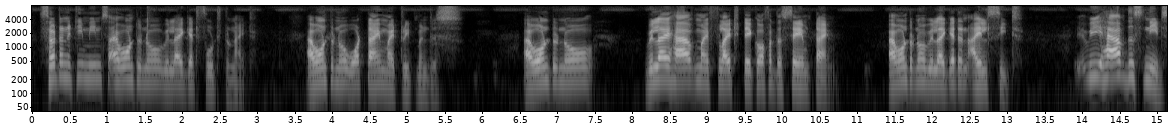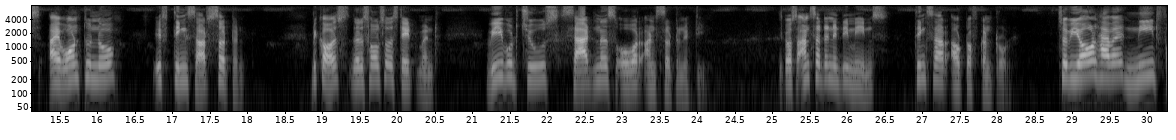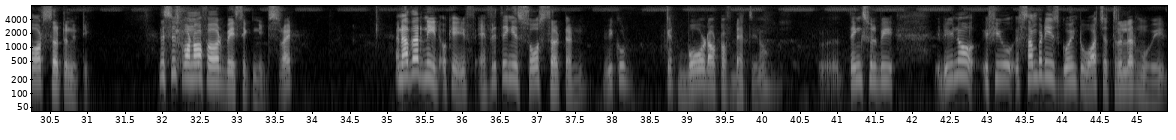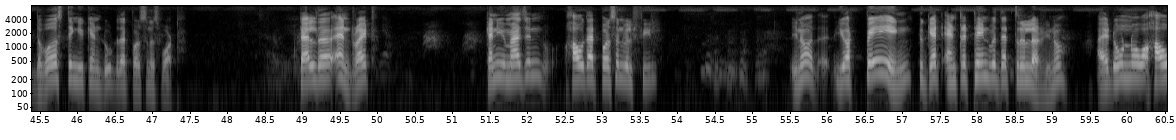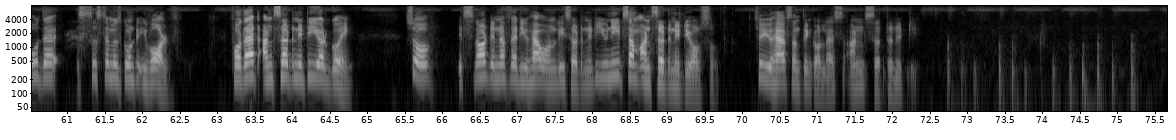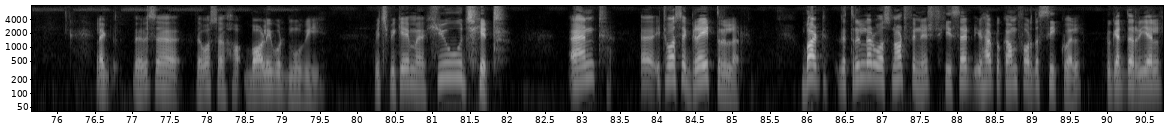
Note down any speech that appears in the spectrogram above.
Certainty means I want to know will I get food tonight? I want to know what time my treatment is. I want to know will I have my flight take off at the same time? I want to know will I get an aisle seat? We have these needs. I want to know if things are certain. Because there is also a statement we would choose sadness over uncertainty. Because uncertainty means things are out of control. So, we all have a need for certainty. This is one of our basic needs, right? Another need, okay, if everything is so certain, we could get bored out of death, you know. Uh, things will be, do you know, if you, if somebody is going to watch a thriller movie, the worst thing you can do to that person is what? Tell the end, right? Can you imagine how that person will feel? You know, you are paying to get entertained with that thriller, you know. I don't know how the system is going to evolve. For that uncertainty, you are going. So, it is not enough that you have only certainty, you need some uncertainty also. So, you have something called as uncertainty. Like there is a there was a Bollywood movie which became a huge hit and uh, it was a great thriller. But the thriller was not finished. He said you have to come for the sequel to get the real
